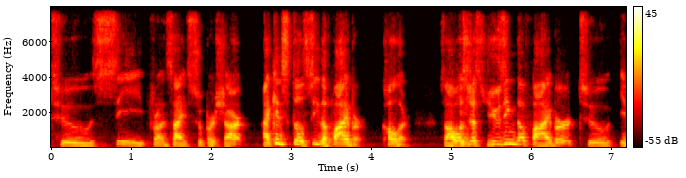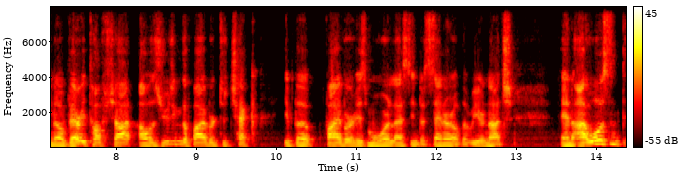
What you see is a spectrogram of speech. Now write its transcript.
to see front sight super sharp. I can still see the fiber color. So I was Mhm. just using the fiber to, in a very tough shot, I was using the fiber to check if the fiber is more or less in the center of the rear notch. And I wasn't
